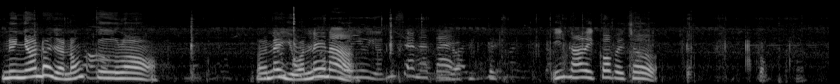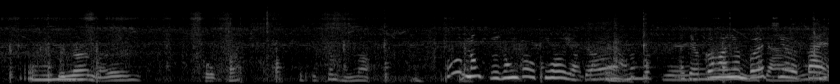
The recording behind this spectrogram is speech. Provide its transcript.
nào nhớ đó giờ nóng cừ lo. Rồi này yuan này nè. Ít nào đi có phải chờ ừ nó cứ không có theo giờ giờ có hai em bữa chiều tay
